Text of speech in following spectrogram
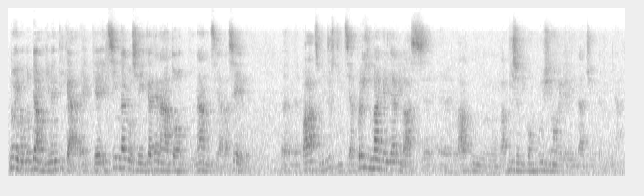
noi non dobbiamo dimenticare che il sindaco si è incatenato dinanzi alla sede eh, del Palazzo di Giustizia prima che gli arrivasse eh, l'avviso la, di conclusione delle indagini preliminari.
